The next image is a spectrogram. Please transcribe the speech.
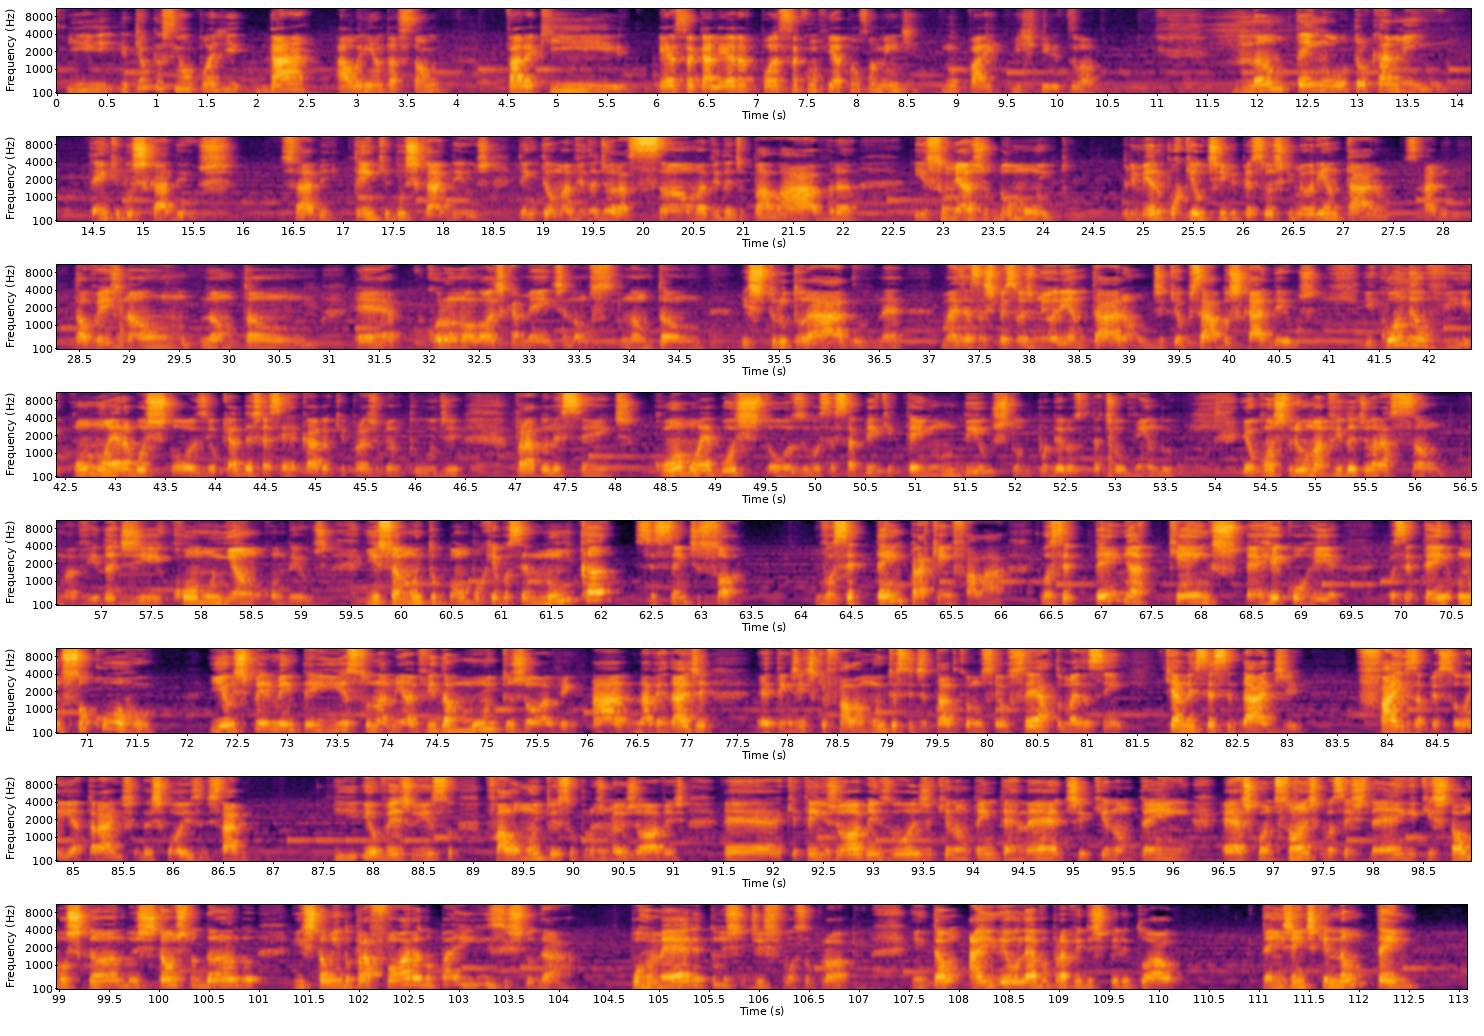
e, e o que, é que o Senhor pode dar a orientação para que essa galera possa confiar tão somente no Pai espiritual? Não tem outro caminho. Tem que buscar Deus, sabe? Tem que buscar Deus. Tem que ter uma vida de oração, uma vida de palavra. Isso me ajudou muito. Primeiro porque eu tive pessoas que me orientaram, sabe? Talvez não não tão é, cronologicamente, não, não tão estruturado, né? Mas essas pessoas me orientaram de que eu precisava buscar Deus. E quando eu vi como era gostoso, eu quero deixar esse recado aqui para a juventude, para adolescente, como é gostoso você saber que tem um Deus todo-poderoso que está te ouvindo. Eu construí uma vida de oração, uma vida de comunhão com Deus. E isso é muito bom porque você nunca se sente só. Você tem para quem falar, você tem a quem é, recorrer você tem um socorro. E eu experimentei isso na minha vida muito jovem. Ah, na verdade, é, tem gente que fala muito esse ditado que eu não sei o certo, mas assim, que a necessidade faz a pessoa ir atrás das coisas, sabe? E eu vejo isso, falo muito isso para os meus jovens é, que tem jovens hoje que não têm internet, que não têm é, as condições que vocês têm e que estão buscando, estão estudando e estão indo para fora do país estudar por méritos de esforço próprio. Então, aí eu levo para a vida espiritual. Tem gente que não tem.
